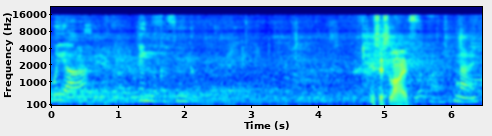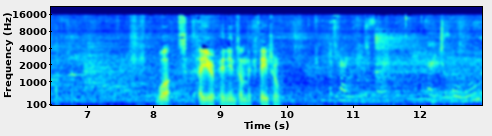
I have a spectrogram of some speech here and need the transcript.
We are Is this live? No. What are your opinions on the cathedral? It's very beautiful, very tall.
